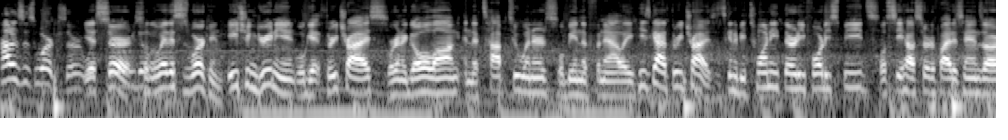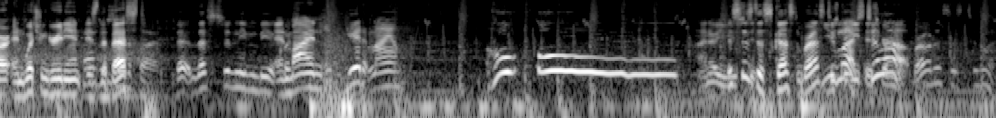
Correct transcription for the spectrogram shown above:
How does this work, sir? Yes, what sir. we So the way this is working, each ingredient will get three tries. We're gonna go along, and the top two winners will be in the finale. He's got three tries. It's gonna be 20, 30, 40 speeds. We'll see how certified his hands are and which ingredient Hands is the best. certified. That, that shouldn't even be a And question. mine, Get it, man. Ooh, ooh. I know you. This is to- disgusting, bro. That's too used to much. eat this Chill growing out, bro. This is too much.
